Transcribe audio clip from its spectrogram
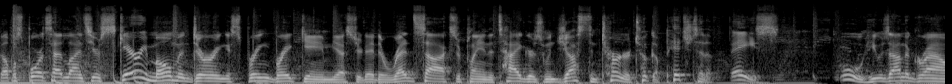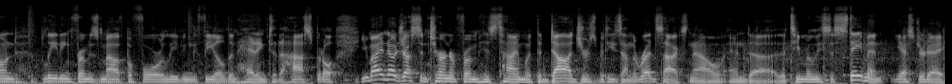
Couple sports headlines here. Scary moment during a spring break game yesterday. The Red Sox are playing the Tigers when Justin Turner took a pitch to the face. Ooh, he was on the ground, bleeding from his mouth before leaving the field and heading to the hospital. You might know Justin Turner from his time with the Dodgers, but he's on the Red Sox now. And uh, the team released a statement yesterday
